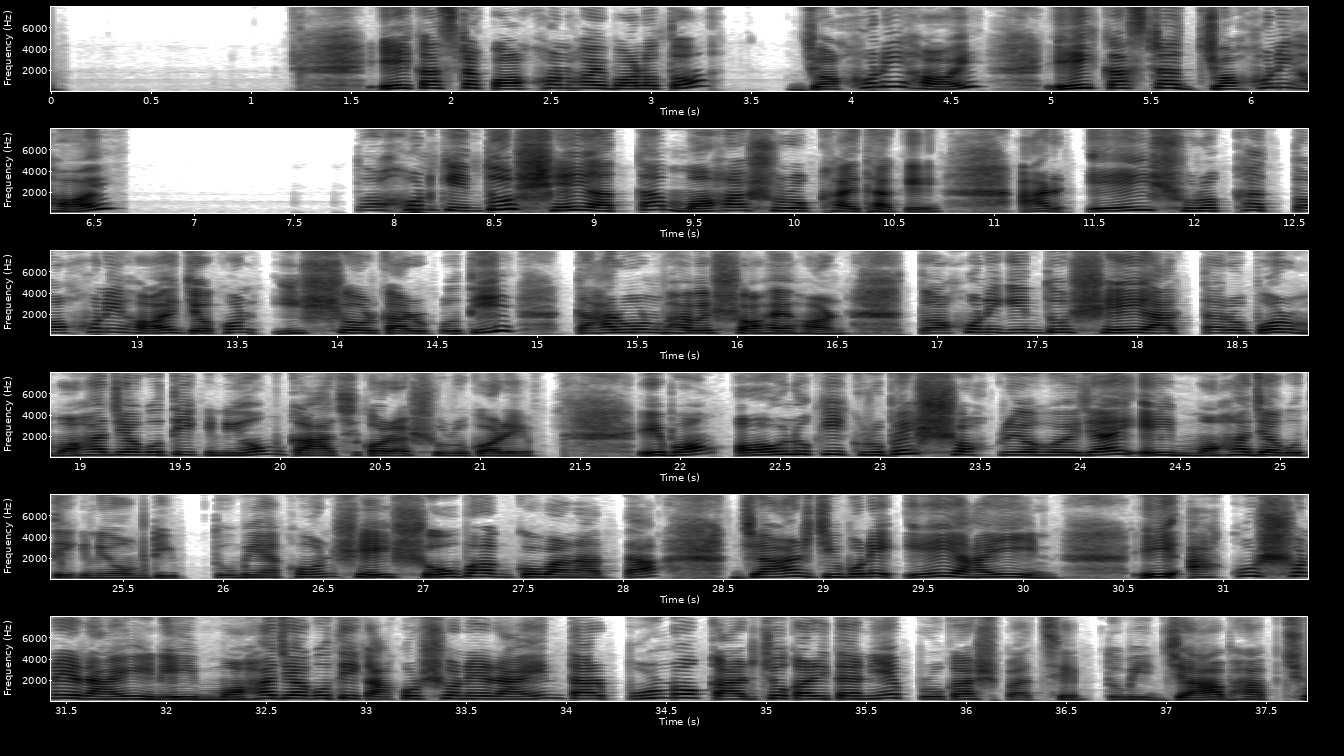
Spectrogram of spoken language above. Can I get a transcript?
এই কাজটা কখন হয় বলো তো যখনই হয়, এই কাজটা যখনই হয় তখন কিন্তু সেই আত্মা মহা সুরক্ষায় থাকে। আর এই সুরক্ষা তখনই হয় যখন ঈশ্বর কারোর প্রতি দারুণভাবে সহায় হন। তখনই কিন্তু সেই আত্মার ওপর মহাজাগতিক নিয়ম কাজ করা শুরু করে এবং অলৌকিক রূপে সক্রিয় হয়ে যায় এই মহাজাগতিক নিয়মটি। তুমি এখন সেই সৌভাগ্যবান আত্মা যার জীবনে এই আইন, এই আকর্ষণের আইন, এই মহাজাগতিক আকর্ষণের আইন তার পূর্ণ কার্যকারিতা নিয়ে প্রকাশ পাচ্ছে। তুমি যা ভাবছ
